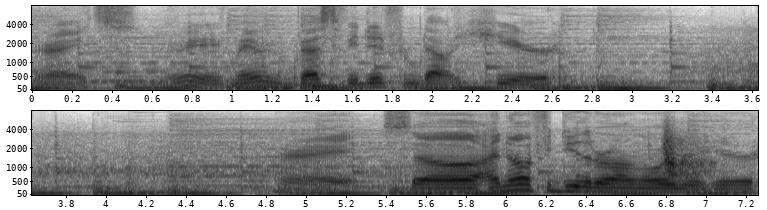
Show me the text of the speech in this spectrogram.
Alright, maybe, maybe best if you did from down here. Alright, so I know if you do the wrong order here,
